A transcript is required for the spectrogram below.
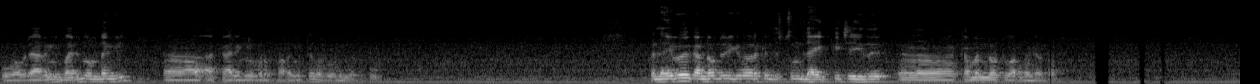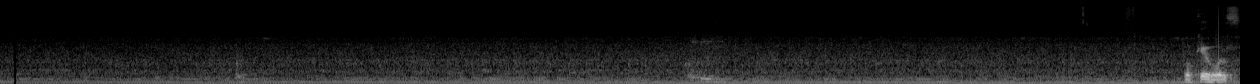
പോകും അവരാരെങ്കിലും വരുന്നുണ്ടെങ്കിൽ ആ, കാര്യങ്ങൾ കൂടെ പറഞ്ഞിട്ട് നമ്മൾ മുന്നോട്ട് പോകും. അപ്പം ലൈവ് കണ്ടുകൊണ്ടിരിക്കുന്നവരൊക്കെ ജസ്റ്റ് ഒന്ന് ലൈക്ക് ചെയ്ത് കമന്റിലോട്ട് വരണം കേട്ടോ. ഓക്കെ വോൾഫ്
